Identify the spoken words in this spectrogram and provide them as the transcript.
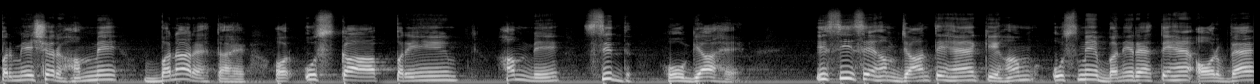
پرمیشر ہم میں بنا رہتا ہے اور اس کا پریم ہم میں سدھ ہو گیا ہے۔ اسی سے ہم جانتے ہیں کہ ہم اس میں بنے رہتے ہیں اور وہ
